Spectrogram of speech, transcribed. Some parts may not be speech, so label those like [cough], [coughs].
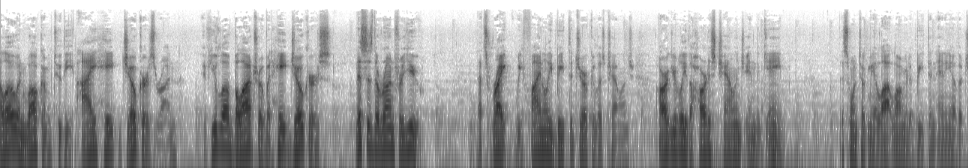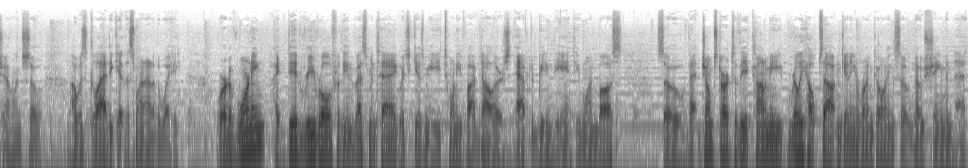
Hello and welcome to the I Hate Jokers run. If you love Balatro but hate Jokers, this is the run for you. That's right, we finally beat the Jokerless challenge, arguably the hardest challenge in the game. This one took me a lot longer to beat than any other challenge, so I was glad to get this one out of the way. Word of warning, I did re-roll for the investment tag, which gives me $25 after beating the Ante 1 boss. So that jump start to the economy really helps out in getting a run going, so no shame in that.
